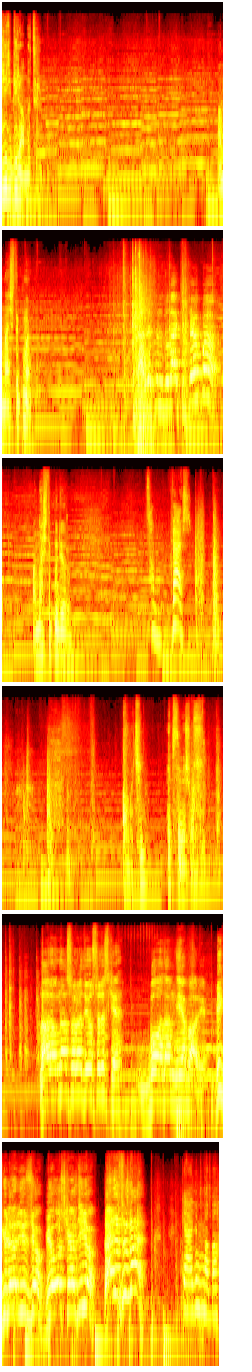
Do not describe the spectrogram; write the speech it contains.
bir bir anlatırım. Anlaştık mı? Neredesiniz ulan? Kimse yok mu? Anlaştık mı diyorum. Tamam ver. Al bakayım. Hepsi beş olsun. Lan ondan sonra diyorsunuz ki bu adam niye bağırıyor? Bir güler yüz yok, bir hoş geldin yok. Neredesiniz lan? Geldim baba.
